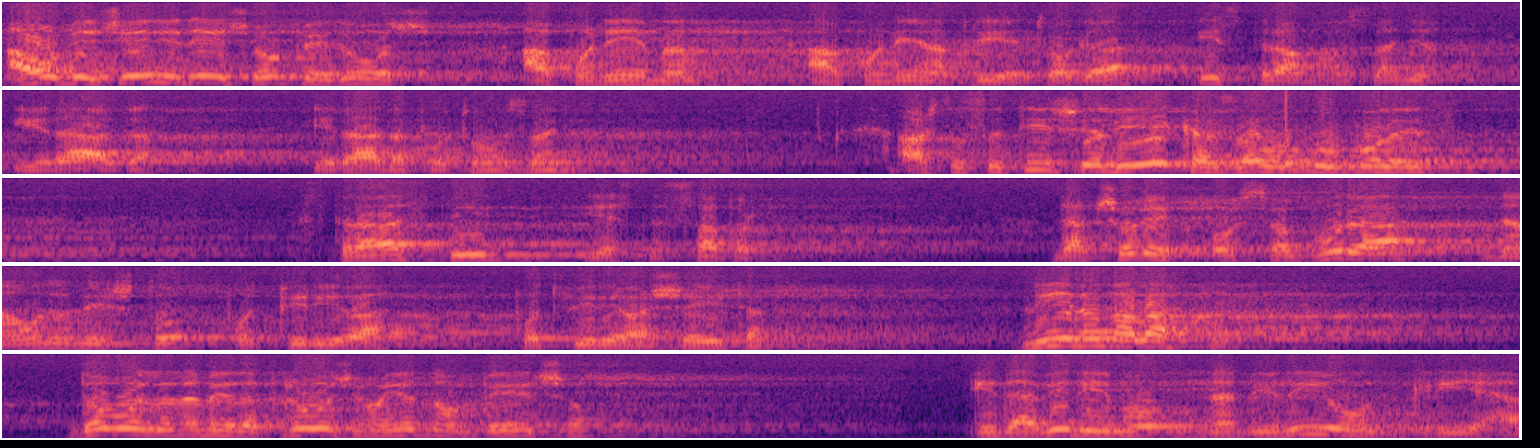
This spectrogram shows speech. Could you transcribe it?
A ubježenje neće opet doći ako nema, ako nema prije toga ispravno znanja i rada i rada po tom znanju. A što se tiče lijeka za ovu bolest, strasti jeste sabr. Da čovjek osabura na onome što potpiriva, potpiriva šeitan. Nije nama lahko. Dovoljno nam je da prođemo jednom bečom i da vidimo na milion grijeha.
